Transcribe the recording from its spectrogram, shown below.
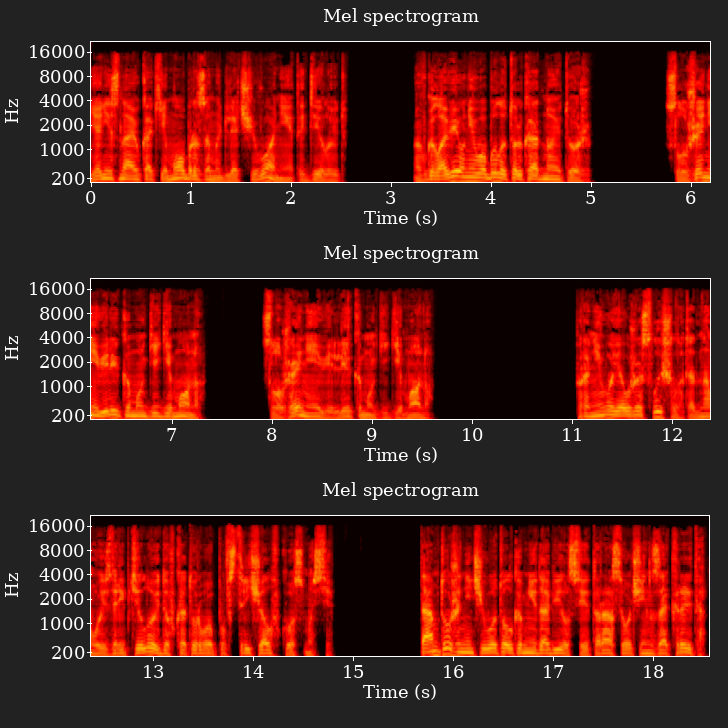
Я не знаю, каким образом и для чего они это делают. В голове у него было только одно и то же. Служение великому гегемону. Служение великому гегемону. Про него я уже слышал от одного из рептилоидов, которого повстречал в космосе. Там тоже ничего толком не добился, эта раса очень закрыта.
